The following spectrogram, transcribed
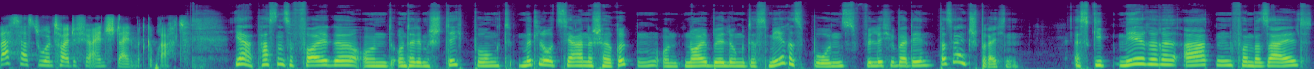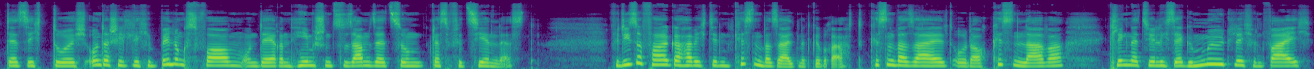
Was hast du uns heute für einen Stein mitgebracht? Ja, passend zur Folge und unter dem Stichpunkt Mittelozeanischer Rücken und Neubildung des Meeresbodens will ich über den Basalt sprechen. Es gibt mehrere Arten von Basalt, der sich durch unterschiedliche Bildungsformen und deren chemischen Zusammensetzung klassifizieren lässt. Für diese Folge habe ich den Kissenbasalt mitgebracht. Kissenbasalt oder auch Kissenlava klingt natürlich sehr gemütlich und weich,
